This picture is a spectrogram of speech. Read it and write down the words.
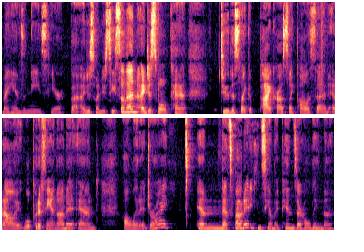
my hands and knees here. But I just wanted to see. So then I just will kind of do this like a pie crust, like Paula said, and I'll will put a fan on it and I'll let it dry and that's about it. You can see how my pins are holding the,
